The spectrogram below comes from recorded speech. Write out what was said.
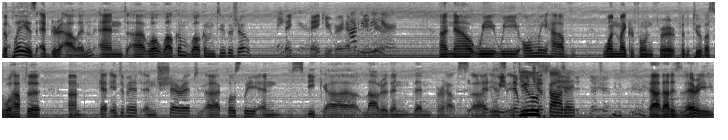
the play is Edgar Allan, and uh, well, welcome welcome to the show. Thank, thank you. Thank you. Very happy, Happy to be, here. Uh, now we we only have one microphone for for the two of us, so we'll have to um, get intimate and share it uh, closely and speak uh, louder than than perhaps uh, is we- in- then we You've got did. it. Yeah, that is very,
